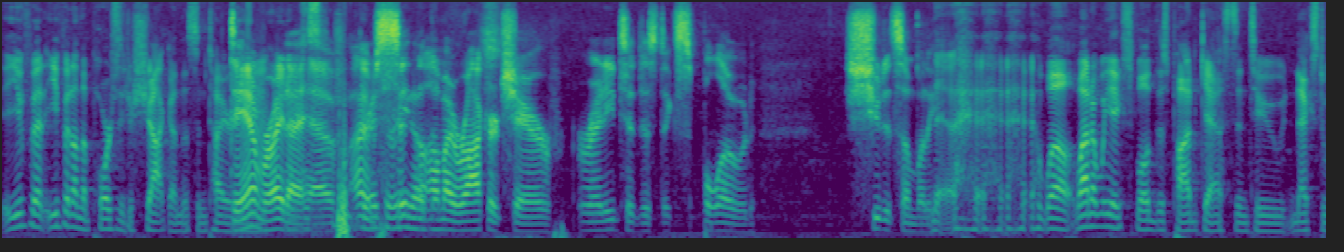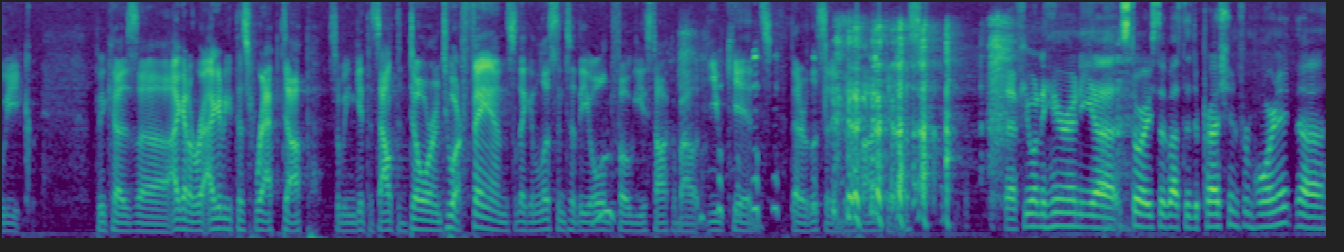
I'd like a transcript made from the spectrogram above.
You've been you've been on the porch with your shotgun this entire damn day. right I have. I'm Gran sitting Torino, on my rocker chair, ready to just explode. Shoot at somebody. well, why don't we explode this podcast into next week? Because uh, I gotta I gotta get this wrapped up so we can get this out the door and to our fans so they can listen to the old fogies talk about you kids that are listening to the podcast. Now, if you want to hear any uh, stories about the depression from Hornet, uh,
